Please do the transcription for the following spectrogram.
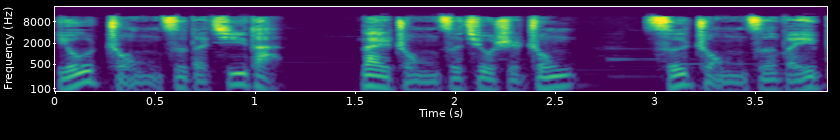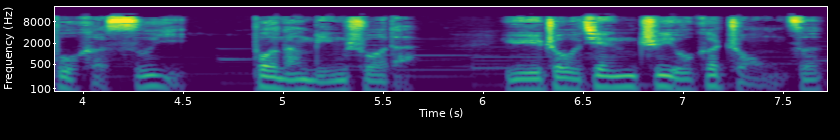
有种子的鸡蛋，那种子就是中。此种子为不可思议、不能明说的。宇宙间只有个种子，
